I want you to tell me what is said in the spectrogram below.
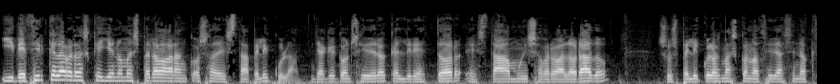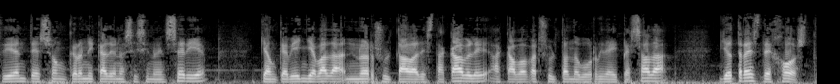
Y decir que la verdad es que yo no me esperaba gran cosa de esta película, ya que considero que el director está muy sobrevalorado. Sus películas más conocidas en Occidente son Crónica de un asesino en serie, que aunque bien llevada no resultaba destacable, acababa resultando aburrida y pesada, y otra es The Host,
